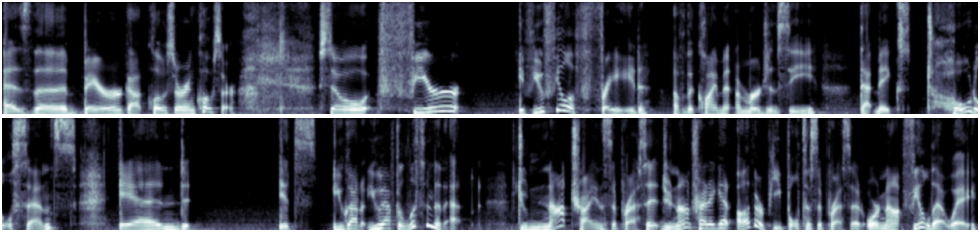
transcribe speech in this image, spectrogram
as the bear got closer and closer. So, fear, if you feel afraid of the climate emergency, that makes total sense. And it's you got you have to listen to that. Do not try and suppress it. Do not try to get other people to suppress it or not feel that way.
